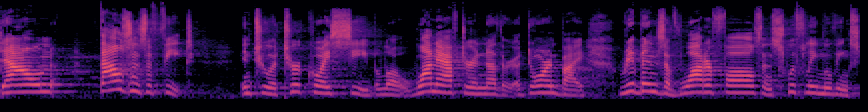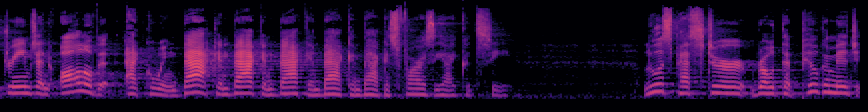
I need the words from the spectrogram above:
down thousands of feet into a turquoise sea below, one after another, adorned by ribbons of waterfalls and swiftly moving streams, and all of it echoing back and back and back and back and back as far as the eye could see. Louis Pasteur wrote that pilgrimage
